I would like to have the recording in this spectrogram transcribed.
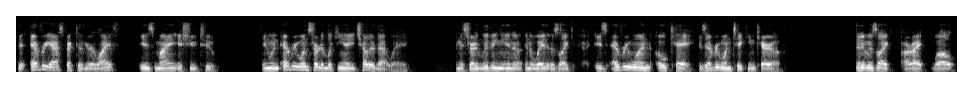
that every aspect of your life is my issue too. And when everyone started looking at each other that way, and they started living in a in a way that was like, is everyone okay? Is everyone taken care of? Then it was like, all right, well,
